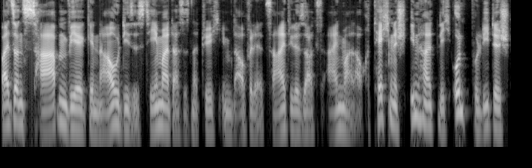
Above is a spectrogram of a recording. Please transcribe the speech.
weil sonst haben wir genau dieses Thema, dass es natürlich im Laufe der Zeit, wie du sagst, einmal auch technisch, inhaltlich und politisch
